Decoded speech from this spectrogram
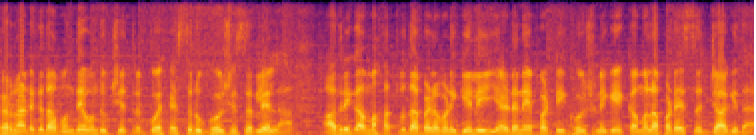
ಕರ್ನಾಟಕದ ಒಂದೇ ಒಂದು ಕ್ಷೇತ್ರಕ್ಕೂ ಹೆಸರು ಘೋಷಿಸಿರಲಿಲ್ಲ. ಆದ್ರೀಗ ಮಹತ್ವದ ಬೆಳವಣಿಗೆಯಲ್ಲಿ ಎರಡನೇ ಪಟ್ಟಿ ಘೋಷಣೆಗೆ ಕಮಲ ಪಡೆ ಸಜ್ಜಾಗಿದೆ.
